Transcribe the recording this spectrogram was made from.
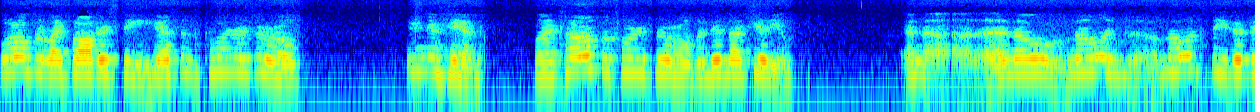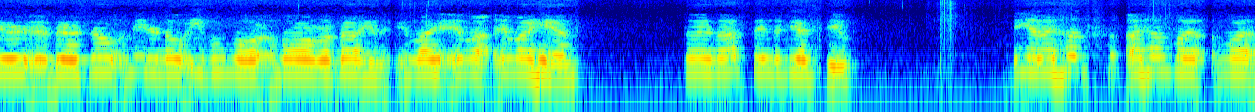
Moreover, my father see, yes, in the corner of your robe, in your hand. But I cut off the corner of your robe and did not kill you. And, uh, and no, no, and no one see that there, there is no neither no evil nor nor rebellion in my in my in my hand. So I have not sinned against you Yet I hunt, I hunt my, my,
